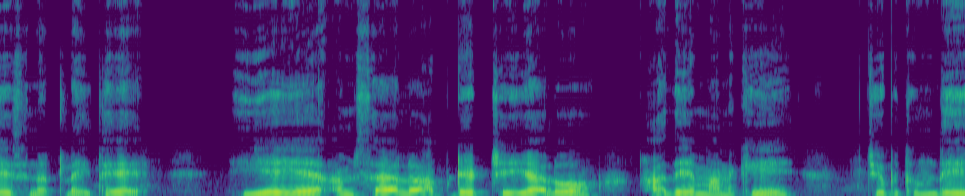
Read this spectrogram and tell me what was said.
చేసినట్లయితే ఏ ఏ అంశాలు అప్డేట్ చేయాలో అదే మనకి చెబుతుంది.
